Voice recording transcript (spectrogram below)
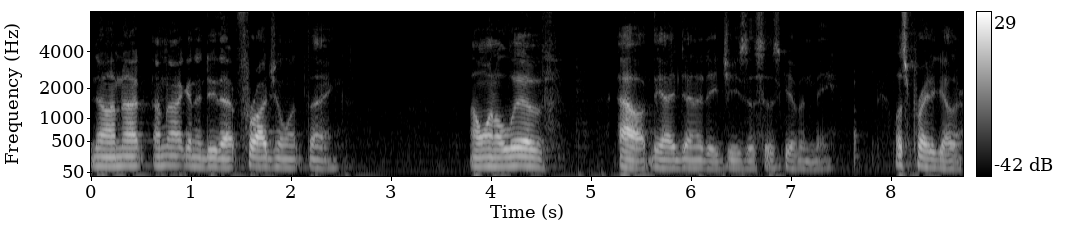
No, I'm not, I'm not going to do that fraudulent thing. I want to live out the identity Jesus has given me. Let's pray together.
